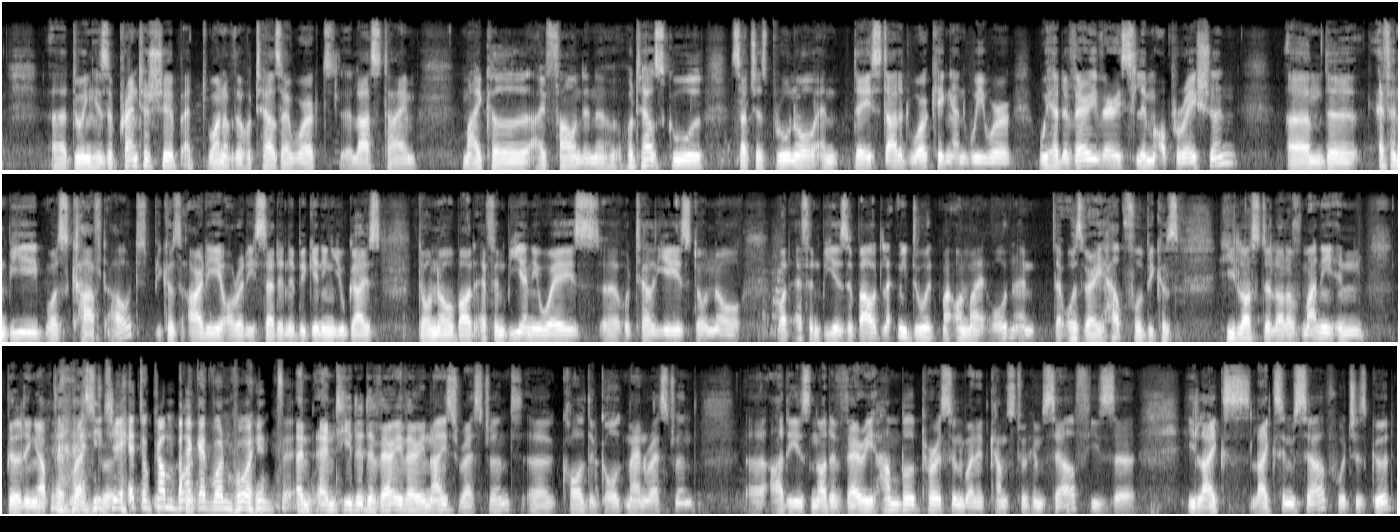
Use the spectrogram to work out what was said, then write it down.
uh, doing his apprenticeship at one of the hotels I worked uh, last time. Michael, I found in a hotel school, such as Bruno, and they started working, and we were we had a very very slim operation. Um, the F&B was carved out because Ardi already said in the beginning, you guys don't know about F&B anyways. Uh, hoteliers don't know what F&B is about. Let me do it my, on my own. And that was very helpful because he lost a lot of money in building up that restaurant. he had to come back at one point. and and he did a very very nice restaurant uh, called the Goldman Restaurant. Uh, Ardi is not a very humble person when it comes to himself. He's uh, he likes likes himself, which is good.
